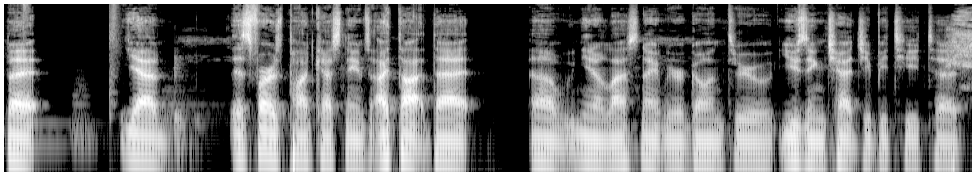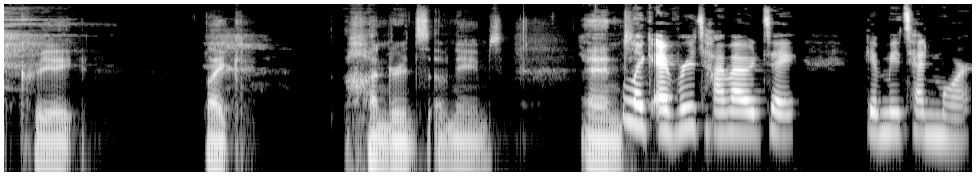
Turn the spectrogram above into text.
But yeah, as far as podcast names, I thought that, uh, you know, last night we were going through using ChatGPT to create like hundreds of names. And Like every time I would say, "Give me ten more,"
